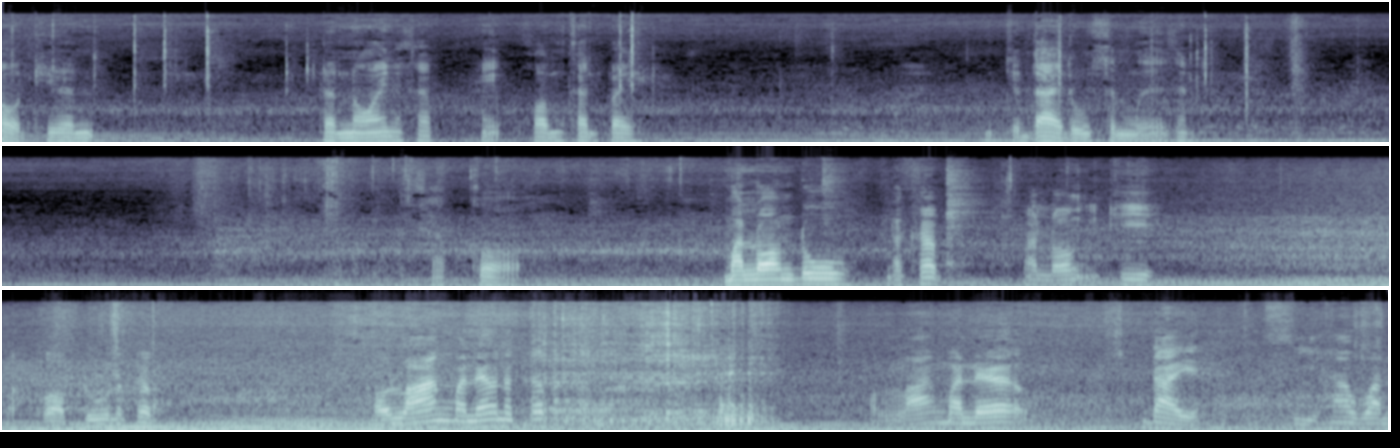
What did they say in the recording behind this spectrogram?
เข้าทีละละน้อยนะครับ ให้พร้อมกันไป จะได้ลงเสมอกันครับก็มาลองดูนะครับ มาลองอีกทีประกอบดูนะครับเอาล้างมาแล้วนะครับเอาล้างมาแล้วได้สี่ห้าวัน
